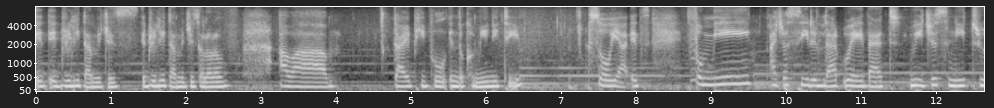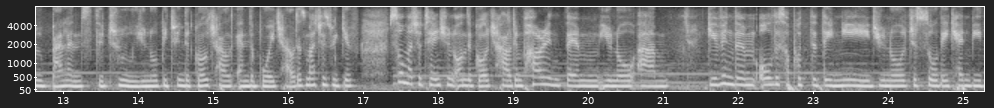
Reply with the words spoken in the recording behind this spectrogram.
it, it really damages. It really damages a lot of our guy people in the community. So yeah, it's for me, I just see it in that way that we just need to balance the two, you know, between the girl child and the boy child. As much as we give so much attention on the girl child, empowering them, you know, um, giving them all the support that they need, you know, just so they can be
